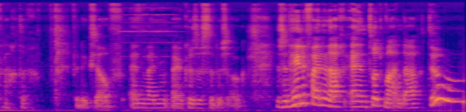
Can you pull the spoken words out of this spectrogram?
prachtig vind ik zelf. En mijn uh, dus ook. Dus een hele fijne dag en tot maandag. Doei!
